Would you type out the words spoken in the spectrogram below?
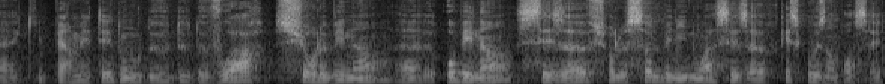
euh, qui permettait donc de, voir sur le Bénin, euh, au Bénin, ses œuvres, sur le sol béninois, ses œuvres. Qu'est-ce que vous en pensez?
